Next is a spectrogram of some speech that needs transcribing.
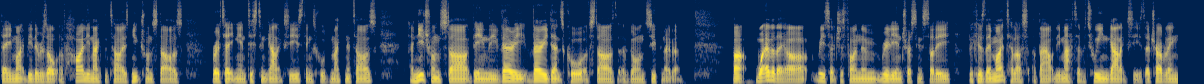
they might be the result of highly magnetized neutron stars rotating in distant galaxies, things called magnetars, a neutron star being the very, very dense core of stars that have gone supernova. But whatever they are, researchers find them really interesting to study because they might tell us about the matter between galaxies. They're traveling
